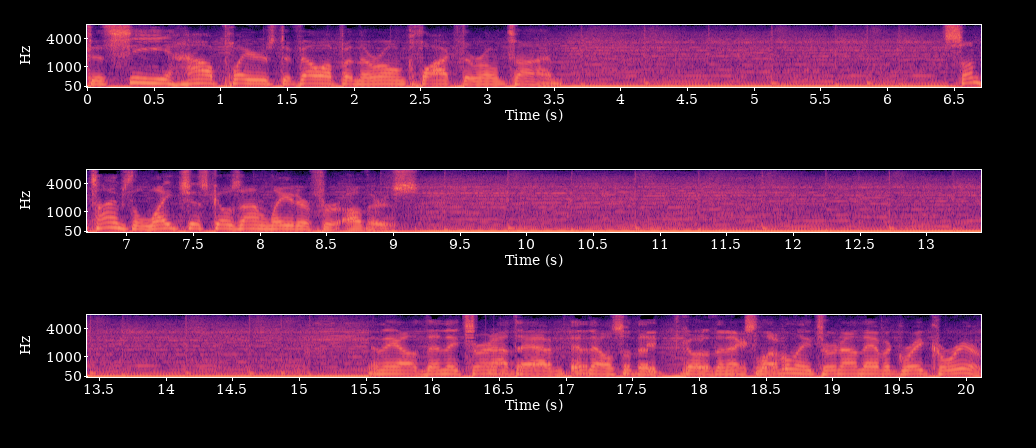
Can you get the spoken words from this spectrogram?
to see how players develop in their own clock, their own time. Sometimes the light just goes on later for others. and they then they turn out to have they also they go to the next level and they turn out and they have a great career.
